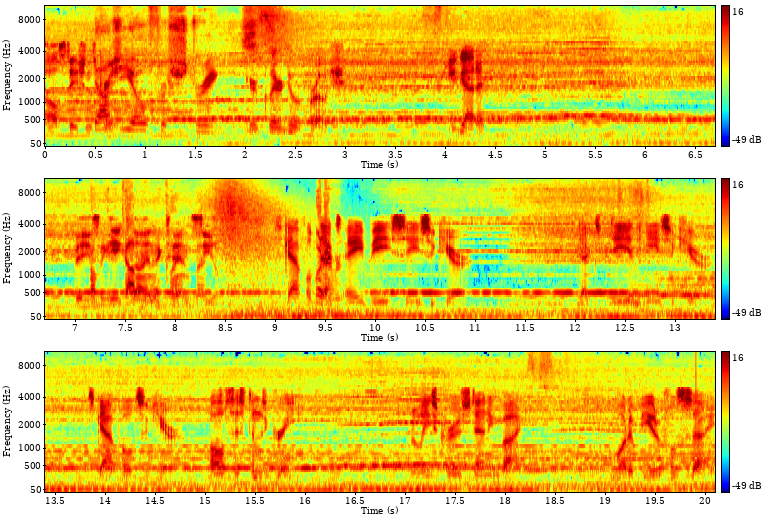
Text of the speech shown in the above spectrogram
All stations green. Adagio for strings. You're cleared to approach. You got it. Base Probably 8, caught 9, and 10 sealed. Scaffold Whatever. decks A, B, C secure. Decks D and E secure. Scaffold secure. All systems green. Release crew standing by. What a beautiful sight.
